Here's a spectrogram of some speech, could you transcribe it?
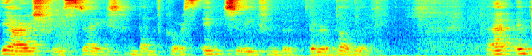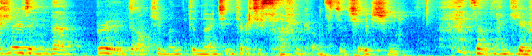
the Irish Free State and then, of course, into even the, the Republic. Uh, including that brilliant document, the 1937 Constitution. So thank you.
